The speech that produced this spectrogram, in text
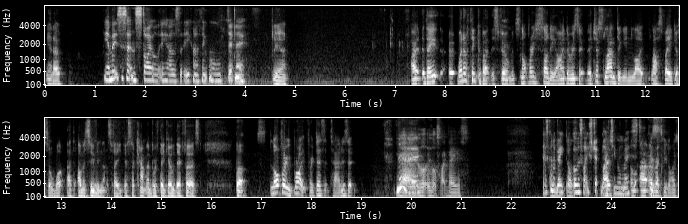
You know. Yeah, but it's a certain style that he has that you kind of think, oh, don't know. Yeah. I, they uh, when I think about this film, it's not very sunny either, is it? They're just landing in like Las Vegas or what? I- I'm assuming that's Vegas. I can't remember if they go there first, but it's not very bright for a desert town, is it? Yeah, No. loo- it looks like Vegas. It's kind Oh, of yeah, very, it almost like strip lighting I, almost. I, I 'Cause- recognise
